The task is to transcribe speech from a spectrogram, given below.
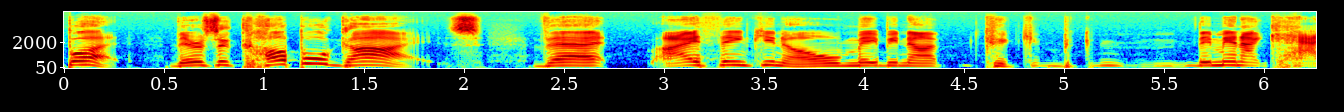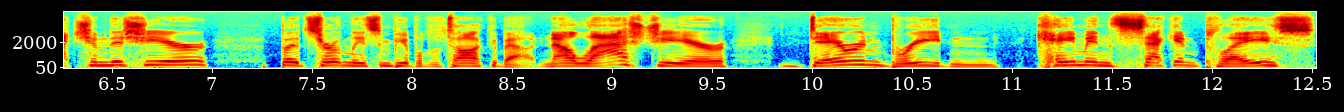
But there's a couple guys that I think, you know, maybe not, could, they may not catch him this year, but certainly some people to talk about. Now, last year, Darron Breeden came in second place,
